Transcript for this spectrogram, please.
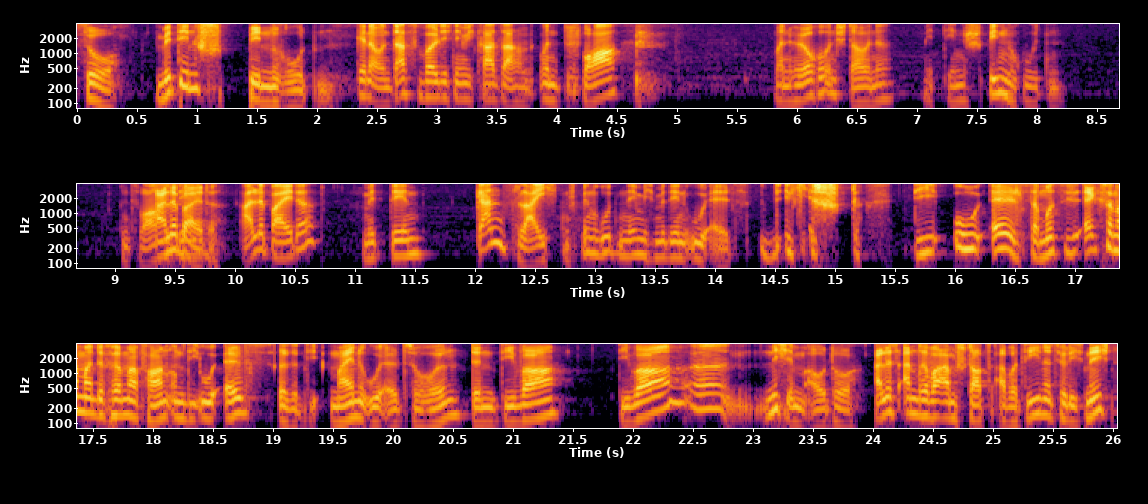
So, mit den Spinnruten. Genau, und das wollte ich nämlich gerade sagen. Und zwar, man höre und staune mit den Spinnruten. Und zwar Alle den, beide. Alle beide mit den ganz leichten Spinnruten, nämlich mit den ULs. Die, die ULs, da musste ich extra nochmal in die Firma fahren, um die ULs, also die, meine UL zu holen, denn die war, die war äh, nicht im Auto. Alles andere war am Start, aber die natürlich nicht.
